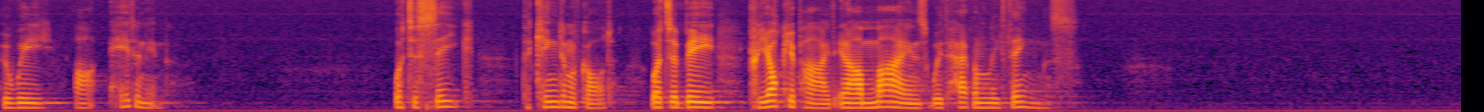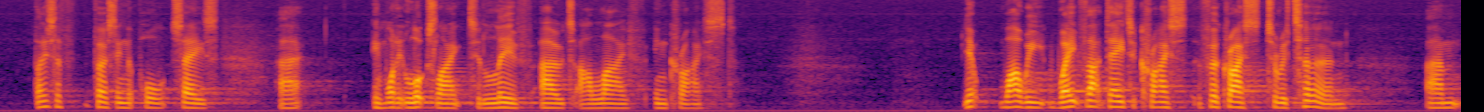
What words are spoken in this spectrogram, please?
who we are hidden in? We're to seek the kingdom of God. We're to be preoccupied in our minds with heavenly things. That is the first thing that Paul says uh, in what it looks like to live out our life in Christ. Yet while we wait for that day to Christ, for Christ to return, um,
